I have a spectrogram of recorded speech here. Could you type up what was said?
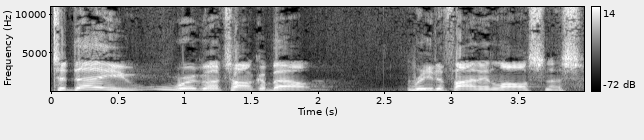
Today, we're going to talk about redefining lostness.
